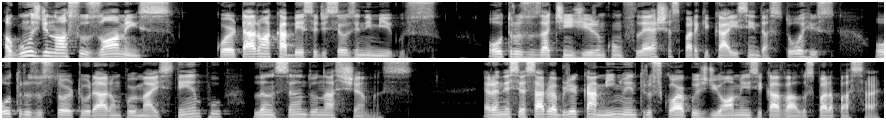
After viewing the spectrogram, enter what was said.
Alguns de nossos homens cortaram a cabeça de seus inimigos. Outros os atingiram com flechas para que caíssem das torres Outros os torturaram por mais tempo, lançando nas chamas. Era necessário abrir caminho entre os corpos de homens e cavalos para passar.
